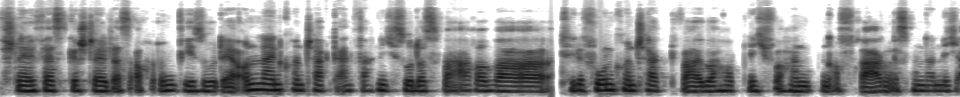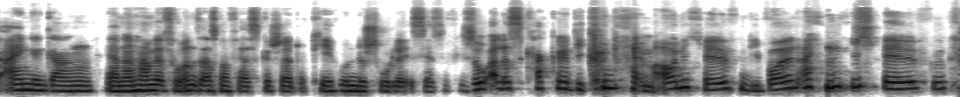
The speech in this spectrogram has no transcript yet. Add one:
schnell festgestellt, dass auch irgendwie so der Online-Kontakt einfach nicht so das Wahre war. Telefonkontakt war überhaupt nicht vorhanden. Auf Fragen ist man dann nicht eingegangen. Ja, dann haben wir für uns erstmal festgestellt, okay, Hundeschule ist ja sowieso alles Kacke, die können einem auch nicht helfen, die wollen einem nicht helfen.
